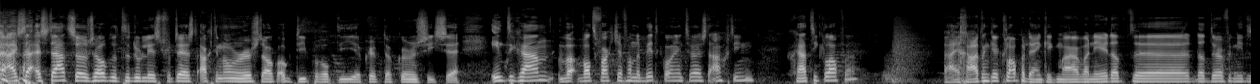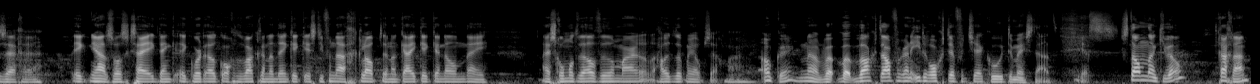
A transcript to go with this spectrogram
Hij, sta- hij staat sowieso op de to-do-list voor 2018 om rustig ook dieper op die eh, cryptocurrencies eh, in te gaan. Wa- wat verwacht jij van de bitcoin in 2018? Gaat die klappen? Ja, hij gaat een keer klappen, denk ik. Maar wanneer, dat, eh, dat durf ik niet te zeggen. Ik, ja, zoals ik zei, ik, denk, ik word elke ochtend wakker en dan denk ik, is die vandaag geklapt? En dan kijk ik en dan, nee. Hij schommelt wel veel, maar houdt het ook mee op, zeg maar. Oké, nou wa- wacht af. We gaan iedere ochtend even checken hoe het ermee staat. Yes. Stan, dankjewel. Graag gedaan.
